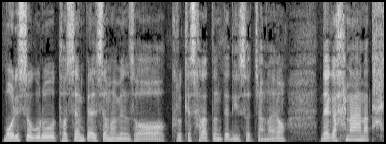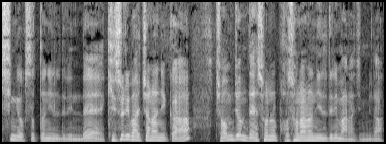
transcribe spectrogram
머릿속으로 덧셈 뺄셈 하면서 그렇게 살았던 때도 있었잖아요. 내가 하나하나 다 신경 썼던 일들인데 기술이 발전하니까 점점 내 손을 벗어나는 일들이 많아집니다.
